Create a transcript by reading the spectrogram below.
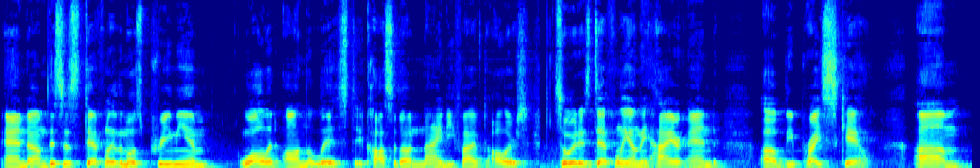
And um, this is definitely the most premium wallet on the list. It costs about $95. So it is definitely on the higher end of the price scale. Um,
